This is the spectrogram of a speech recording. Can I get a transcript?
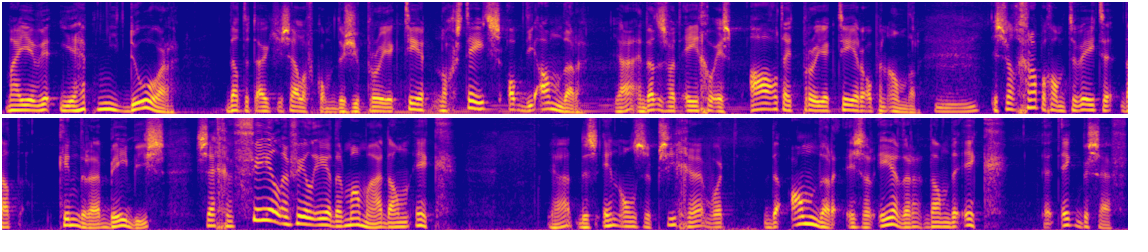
Maar je, je hebt niet door dat het uit jezelf komt. Dus je projecteert nog steeds op die ander. Ja, en dat is wat ego is. Altijd projecteren op een ander. Het is wel grappig om te weten dat kinderen, baby's, zeggen veel en veel eerder mama dan ik. Ja, dus in onze psyche wordt de ander is er eerder dan de ik. Het ik-besef.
